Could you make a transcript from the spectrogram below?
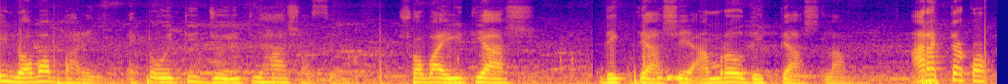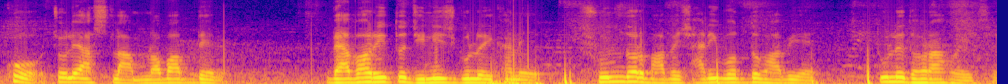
এই নবাব বাড়ি, একটা ঐতিহ্য, ইতিহাস আছে। সবাই ইতিহাস দেখতে আসে, আমরাও দেখতে আসলাম। আর একটা কক্ষ চলে আসলাম নবাবদের। ব্যবহৃত জিনিসগুলো এখানে সুন্দরভাবে, সারিবদ্ধভাবে তুলে ধরা হয়েছে।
